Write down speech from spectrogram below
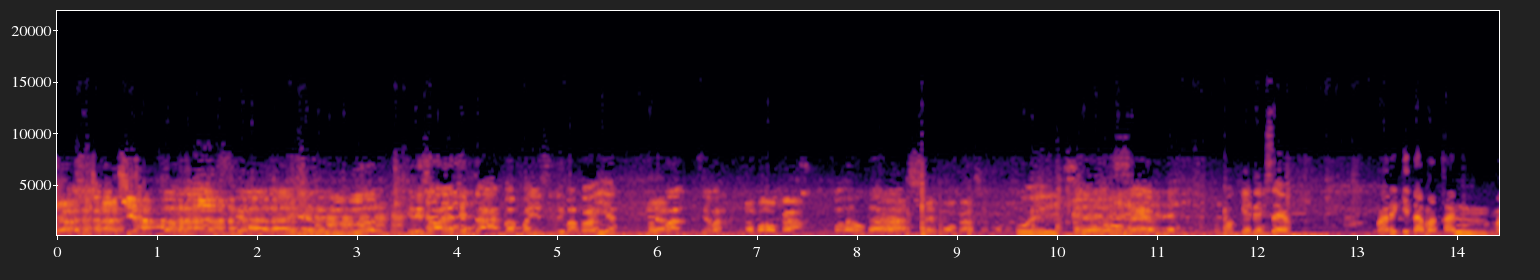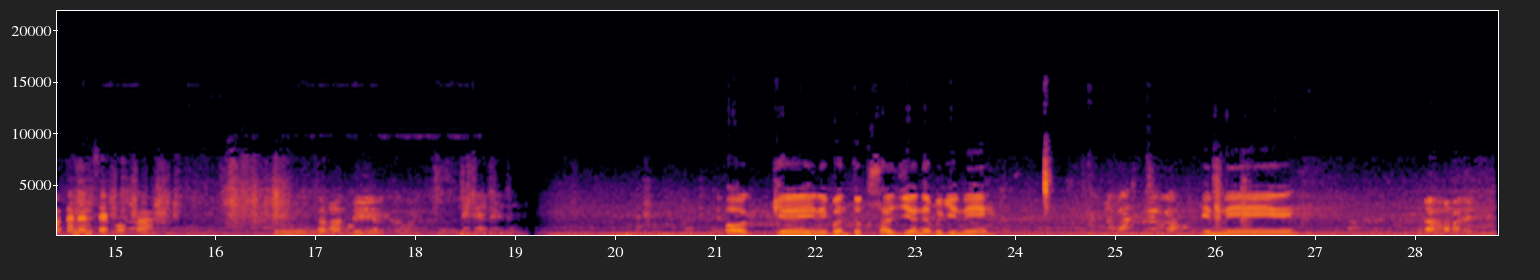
Ya, rahasia. Oh, rahasia, rahasia dulu. Ini soalnya ciptaan bapaknya sendiri, Bapak. Oh iya. Bapak siapa? Bapak Oka. Pak Pak Oka. Chef Oka, Chef Oka. Wih, Oh, Chef. Oke deh, Chef. Mari kita makan makanan Chef Oka. Seperti Oke, ini bentuk sajiannya begini. Ini Udah, apa deh?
